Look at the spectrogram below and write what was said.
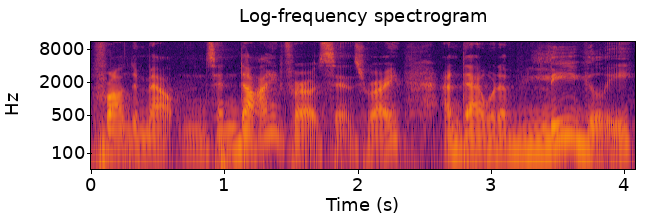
from the mountains and died for our sins, right? And that would have legally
